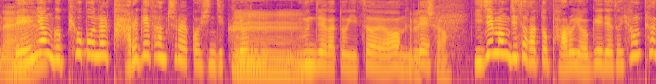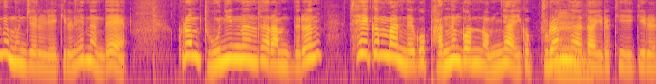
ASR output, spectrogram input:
네. 매년 그 표본을 다르게 산출할 것인지 그런 음. 문제가 또 있어요. 근데 그렇죠. 이재명 지사가 또 바로 여기에 대해서 형평의 문제를 얘기를 했는데 그럼 돈 있는 사람들은 세금만 내고 받는 거는 없냐 이거 불합리하다 이렇게 얘기를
